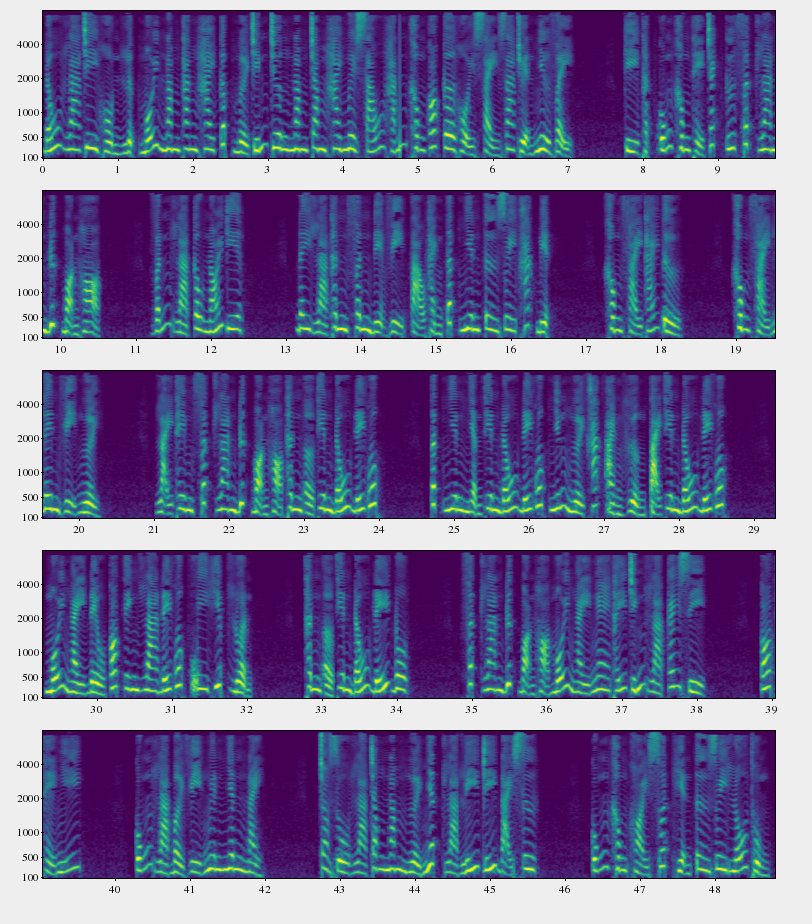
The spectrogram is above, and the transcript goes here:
Đấu la chi hồn lực mỗi năm thăng 2 cấp 19 chương 526 hắn không có cơ hội xảy ra chuyện như vậy. Kỳ thật cũng không thể trách cứ Phất Lan Đức bọn họ. Vẫn là câu nói kia. Đây là thân phân địa vị tạo thành tất nhiên tư duy khác biệt. Không phải thái tử. Không phải lên vị người. Lại thêm Phất Lan Đức bọn họ thân ở thiên đấu đế quốc. Tất nhiên nhận thiên đấu đế quốc những người khác ảnh hưởng tại thiên đấu đế quốc. Mỗi ngày đều có tinh la đế quốc uy hiếp luận. Thân ở thiên đấu đế đô. Phất Lan Đức bọn họ mỗi ngày nghe thấy chính là cái gì. Có thể nghĩ. Cũng là bởi vì nguyên nhân này. Cho dù là trong năm người nhất là lý trí đại sư. Cũng không khỏi xuất hiện tư duy lỗ thủng.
